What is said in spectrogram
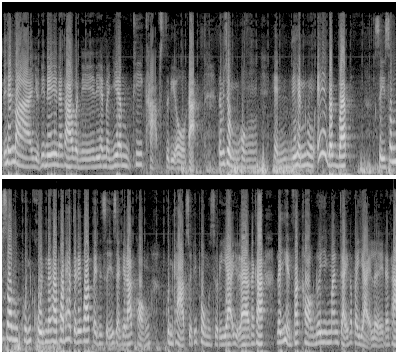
ดิฉันมาอยู่ที่นี่นะคะ วันนี้ดิฉันมาเยี่ยมที่ขาบสตูดิโอค่ะท่านผู้ชมคงเห็นดิฉันคงเอ๊ะแบบแบบสีส้มๆ คุ้นๆนะคะเพราะแทบจะเรียกว่าเป็นสีสัญลักษณ์ของคุณขาบสุทธิพงศ์สุริยะอยู่แล้วนะคะ และยิ่งเห็นฟักทองด้วยยิ่งมั่นใจเข้าไปใหญ่เลยนะคะ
